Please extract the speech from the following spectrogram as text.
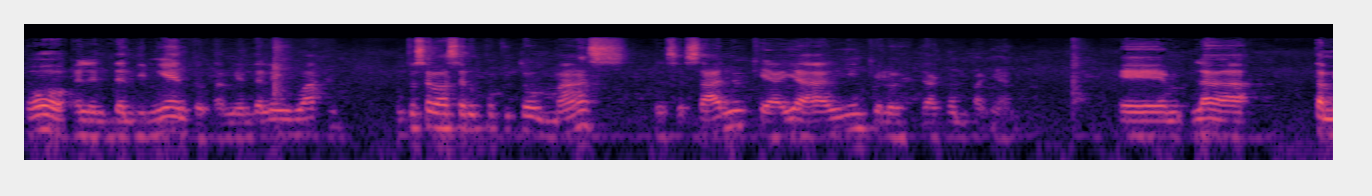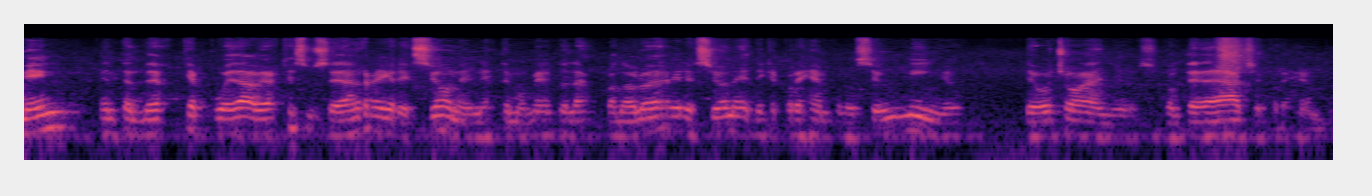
o el entendimiento también del lenguaje, entonces va a ser un poquito más necesario que haya alguien que lo esté acompañando. Eh, la, también entender que pueda haber que sucedan regresiones en este momento. cuando hablo de regresiones, de que, por ejemplo, si un niño de 8 años con TDAH, por ejemplo,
